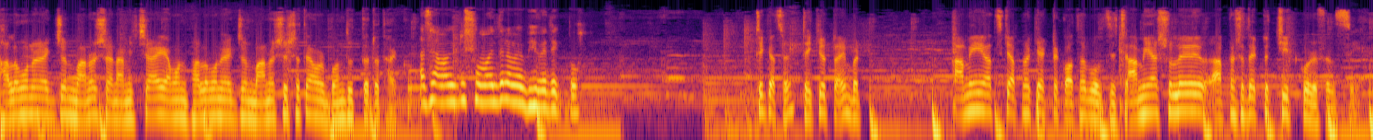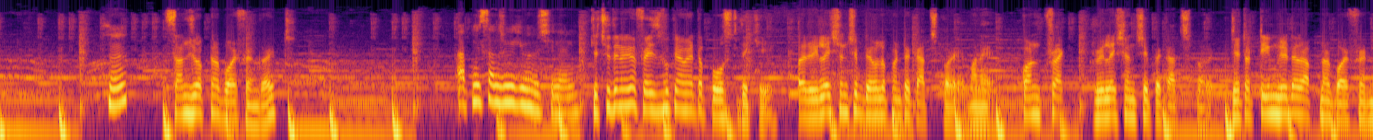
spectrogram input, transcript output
ভালো মনের একজন মানুষ and আমি চাই এমন ভালো মনের একজন মানুষের সাথে আমার বন্ধুত্বটা থাকুক। আচ্ছা আমাকে একটু সময় দিন আমি ভেবে দেখব। ঠিক আছে টেক ইউর টাইম বাট আমি আজকে আপনাকে একটা কথা বলতে চাই। আমি আসলে আপনার সাথে একটা চিট করে ফেলছি। হুম? সঞ্জু আপনার বয়ফ্রেন্ড রাইট আপনি সঞ্জুকে কীভাবে ছিলেন কিছুদিন আগে ফেসবুকে আমি একটা পোস্ট দেখি। রিলেশনশিপ ডেভেলপমেন্টে কাজ করে মানে কন্ট্রাক্ট রিলেশনশিপে কাজ করে যেটা টিম লিডার আপনার বয়ফ্রেন্ড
